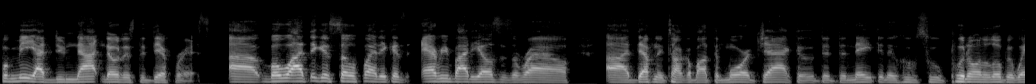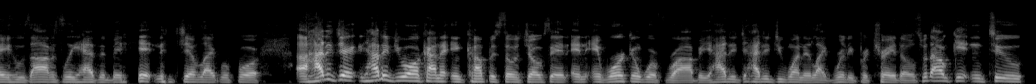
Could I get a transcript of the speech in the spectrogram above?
for me, I do not notice the difference. Uh, but what I think is so funny because everybody else is around uh, definitely talk about the more jacked, the, the, the Nathan who's who put on a little bit weight, who's obviously hasn't been hitting the gym like before. Uh, how did you how did you all kind of encompass those jokes and, and and working with Robbie? How did how did you want to like really portray those without getting too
